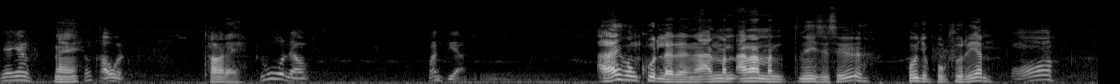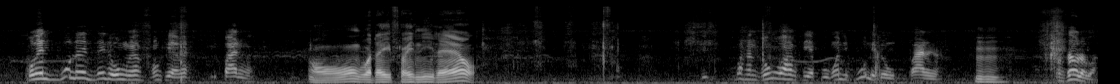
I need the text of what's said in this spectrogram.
ใหญ่ยังไหนของเขาเข้าไหนรู้แล้วมันเสียอะไรผมขุดเลยนะอันมันอันนั้นมันนี่ซื้อๆผมจะปลูกทุเรียนอ๋อบ่เป็นพูดได้ได้ดงไหมของเสียไหมอีปานไหมโอ้ว่าได้ไปนี่แล้วบ่หันของว่าเสียปลูกมันสิพูดได้ดงปานเลยอืมมันเศร้าแล้วบ่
